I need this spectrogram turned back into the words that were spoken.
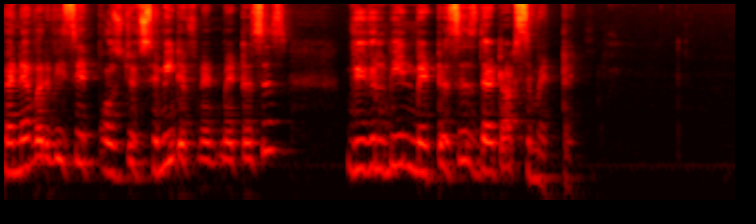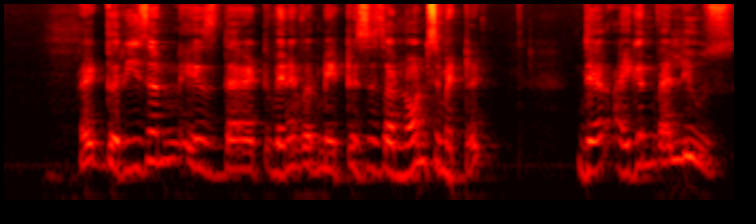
whenever we say positive semi-definite matrices, we will mean matrices that are symmetric right? The reason is that whenever matrices are non-symmetric, their eigenvalues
